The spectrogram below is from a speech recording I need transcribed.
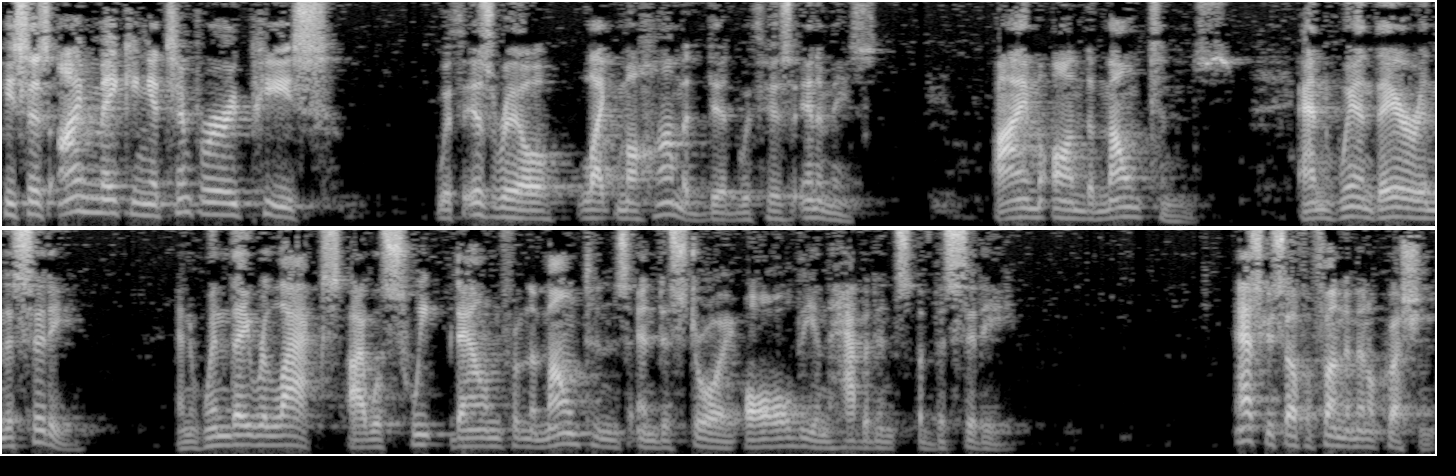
He says, I'm making a temporary peace with Israel like Muhammad did with his enemies. I'm on the mountains, and when they're in the city, and when they relax, I will sweep down from the mountains and destroy all the inhabitants of the city. Ask yourself a fundamental question.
